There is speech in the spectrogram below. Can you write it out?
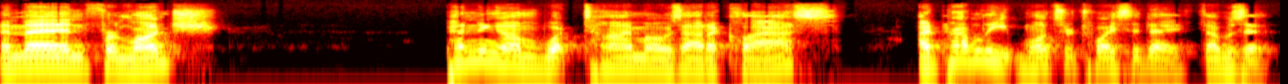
and then for lunch, depending on what time I was out of class, I'd probably eat once or twice a day. That was it.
